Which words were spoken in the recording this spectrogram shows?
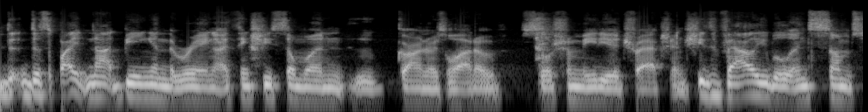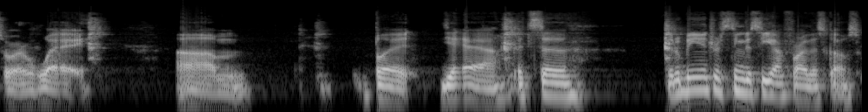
d- despite not being in the ring, I think she's someone who garners a lot of social media traction. She's valuable in some sort of way. Um, but yeah, it's a, it'll be interesting to see how far this goes.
